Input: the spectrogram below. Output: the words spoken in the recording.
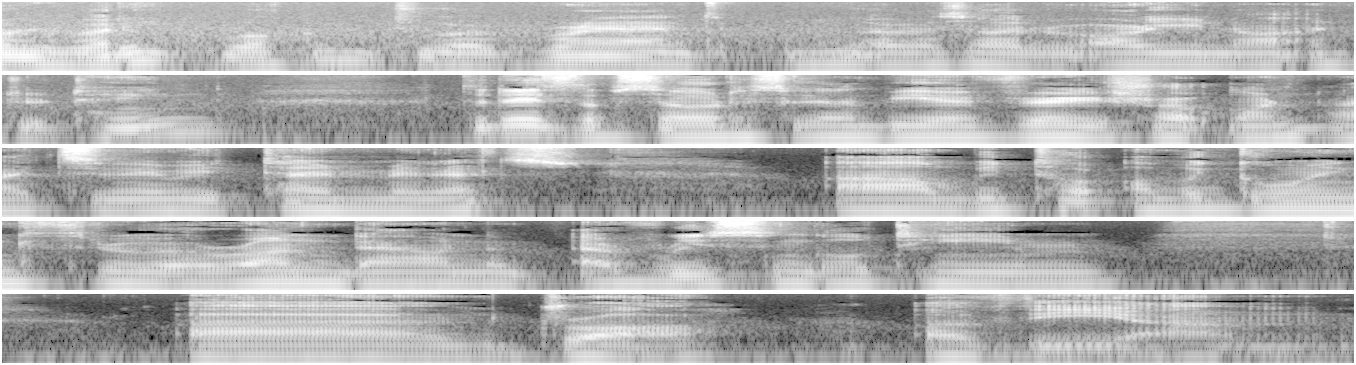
everybody. Welcome to a brand new episode of Are You Not Entertained? Today's episode is going to be a very short one. I'd say maybe 10 minutes. Um, we talk, I'll be going through a rundown of every single team um, draw of the um,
